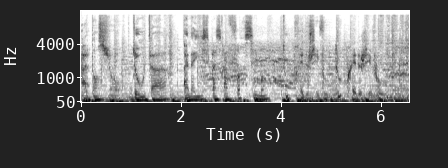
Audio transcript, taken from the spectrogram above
Attention, tôt ou tard, Anaïs passera forcément tout près de chez vous, tout près de chez vous.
